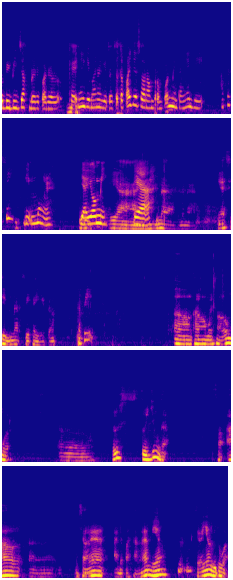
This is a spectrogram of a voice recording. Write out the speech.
lebih bijak daripada lo kayaknya gimana gitu tetap aja seorang perempuan mintanya di apa sih diemong ya diayomi Iya, Iya. iya, benar, benar. Ya sih benar sih kayak gitu. Tapi eh, kalau ngomongin soal umur, eh, lu setuju nggak soal eh, misalnya ada pasangan yang Mm. ceweknya lebih tua?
